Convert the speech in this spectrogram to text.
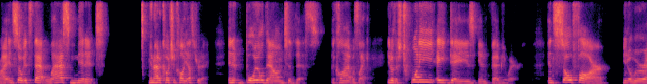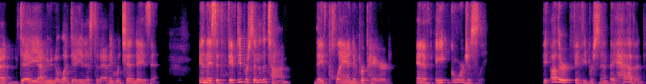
Right. And so it's that last minute. You know, I had a coaching call yesterday and it boiled down to this. The client was like, you know, there's 28 days in February. And so far, you know, we're at day, I don't even know what day it is today. I think we're 10 days in. And they said 50% of the time they've planned and prepared and have ate gorgeously. The other 50% they haven't,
